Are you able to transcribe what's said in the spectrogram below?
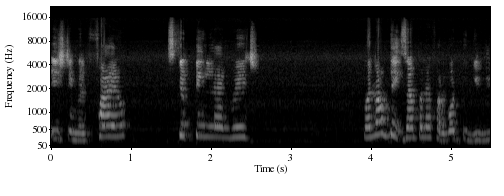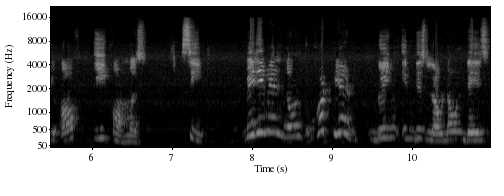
HTML5, scripting language. One of the example I forgot to give you of e-commerce. See, very well known what we are doing in these lockdown days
